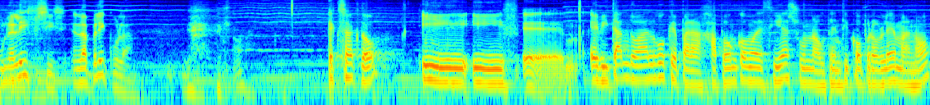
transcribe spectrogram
una elipsis en la película. Exacto. Y, y, eh, evitando algo que para Japón, como decía, es un auténtico problema, ¿no?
